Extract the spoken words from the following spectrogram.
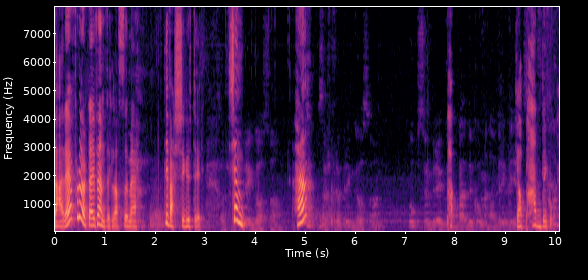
der jeg flørta i femte klasse med diverse gutter. Kjenn... Hæ? Ja, Paddekummen.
